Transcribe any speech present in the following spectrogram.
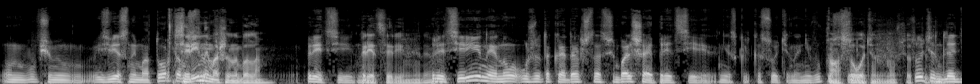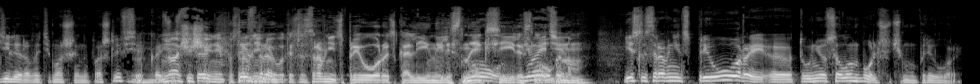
он, в общем, известный мотор. там Серийная стоит, машина была? Предсерийный. Предсерийная, да? Предсерийная, но уже такая достаточно большая предсерия, несколько сотен они А, выпустили. сотен, ну, все Сотен для дилеров эти машины пошли все. в Ну, ощущение по сравнению, вот если сравнить с Приорой, с Калиной, или с Ну, Некси, или с Логаном. Если сравнить с Приорой, э, то у нее салон больше, чем у Приоры.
